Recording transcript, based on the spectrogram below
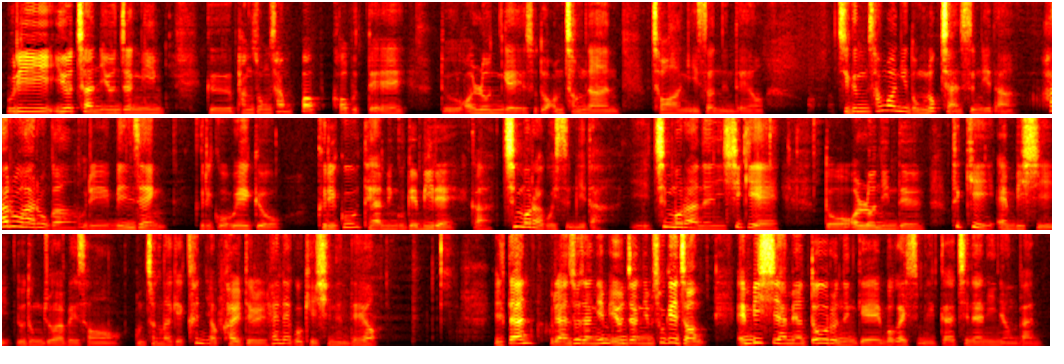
우리 이호찬 위원장님 그 방송 3법 거부 때 또 언론계에서도 엄청난 저항이 있었는데요. 지금 상황이 녹록지 않습니다. 하루하루가 우리 민생 그리고 외교 그리고 대한민국의 미래가 침몰하고 있습니다. 이 침몰하는 시기에 또 언론인들 특히 MBC 노동조합에서 엄청나게 큰 역할들 해내고 계시는데요. 일단 우리 안 소장님, 위원장님 소개 전 MBC 하면 떠오르는 게 뭐가 있습니까? 지난 2년간.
